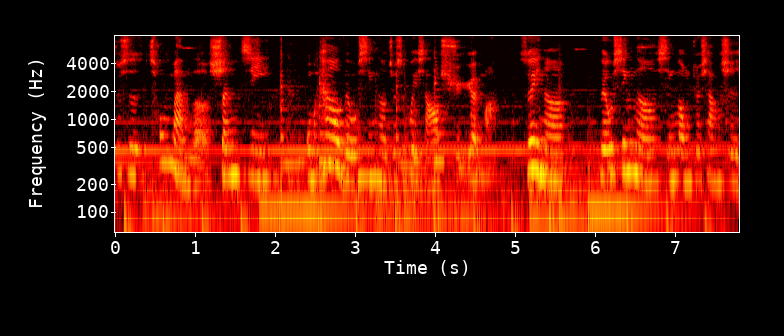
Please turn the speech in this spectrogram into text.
就是充满了生机。我们看到流星呢，就是会想要许愿嘛。所以呢，流星呢，形容就像是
